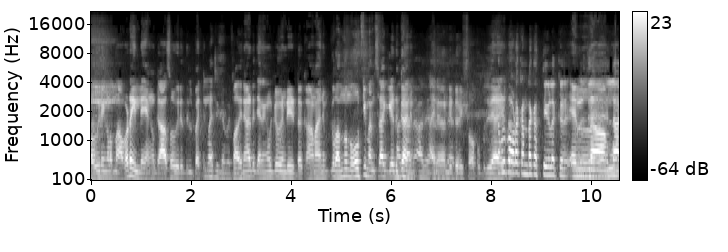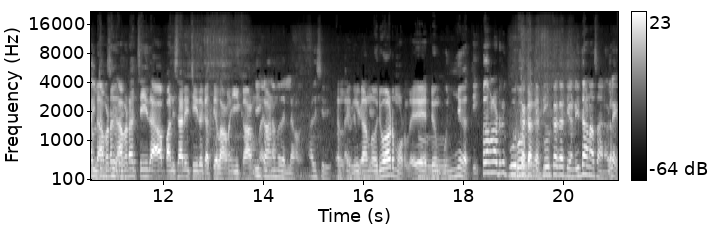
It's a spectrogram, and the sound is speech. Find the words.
സൗകര്യങ്ങളൊന്നും അവിടെ ഇല്ല. ഞങ്ങൾക്ക് ആ സൗകര്യത്തിൽ പറ്റില്ല. അപ്പൊ അതിനായിട്ട് ജനങ്ങൾക്ക് വേണ്ടിയിട്ട് കാണാനും വന്ന് നോക്കി മനസ്സിലാക്കി എടുക്കാനും അതെ, അതിന് വേണ്ടിയിട്ട് ഒരു ഷോപ്പ് പുതിയതായി അവിടെ കണ്ട കത്തികളൊക്കെ എല്ലാ എല്ലാ അവിടെ അവിടെ ചെയ്ത ആ പണിശാലയിൽ ചെയ്ത കത്തികളാണ് ഈ ഈ കാണുന്നത് കാണുന്നതെല്ലാം. അത്. ശരി. അല്ല ഇതിൽ കാണുന്ന ഒരുപാട് മോഡൽ ഏറ്റവും കുഞ്ഞു കത്തി. ഇപ്പൊ നമ്മളവിടെ ഒരു കൂർക്ക കത്തി കത്തി. കൂർക്ക കത്തി ഉണ്ട് ഇതാണ് ആ സാധനം അല്ലേ?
